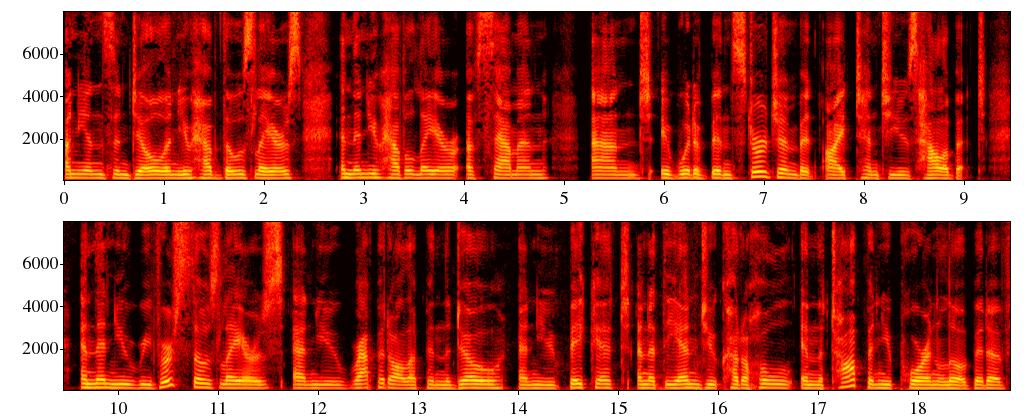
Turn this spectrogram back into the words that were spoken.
onions and dill, and you have those layers. And then you have a layer of salmon, and it would have been sturgeon, but I tend to use halibut. And then you reverse those layers and you wrap it all up in the dough and you bake it. And at the end, you cut a hole in the top and you pour in a little bit of,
